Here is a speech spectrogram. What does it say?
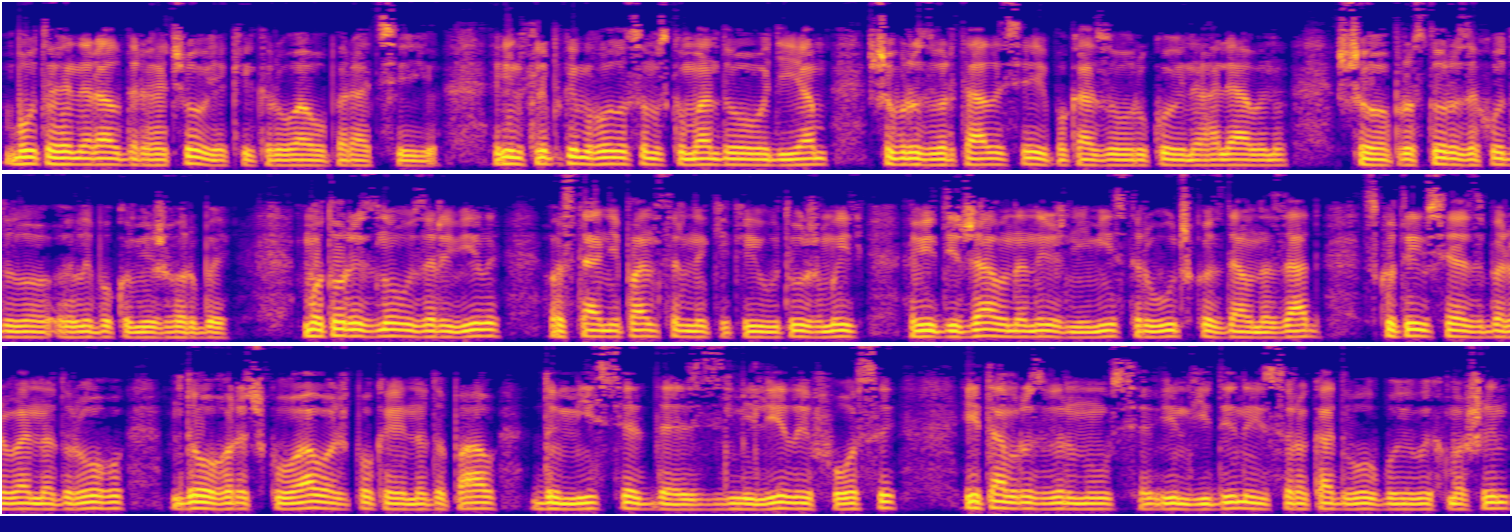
Був то генерал Дергачов, який керував операцією. Він хрипким голосом скомандував водіям, щоб розверталися, і показував рукою на галявину, що просторо заходило глибоко між горби. Мотори знову заревіли. Останній панцерник, який у ту ж мить від'їжджав на нижній міст, рвучко здав назад, скотився з бервен на дорогу, довго рачкував, аж поки не допав до місця, де зміліли фоси, і там розвернувся. Він єдиний із 42 бойових машин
